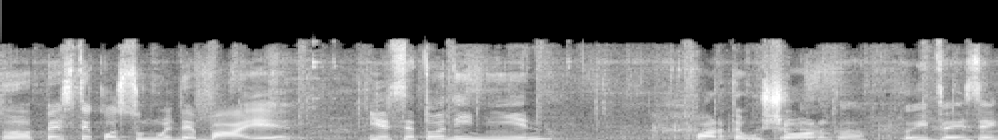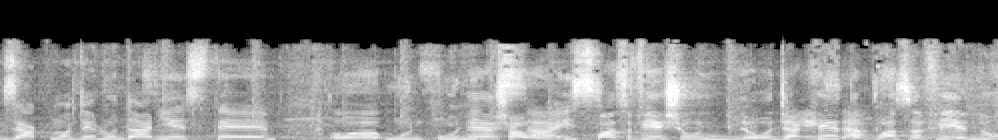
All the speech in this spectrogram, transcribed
uh, peste costumul de baie, este tot din in, Foarte ușor. Dacă îi vezi exact modelul, dar este uh, un unic E așa, un- size. poate să fie și un, o jachetă, Exact. poate să fie, nu?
